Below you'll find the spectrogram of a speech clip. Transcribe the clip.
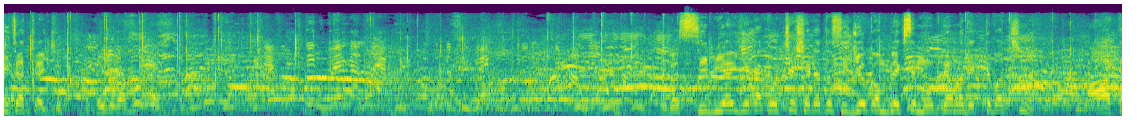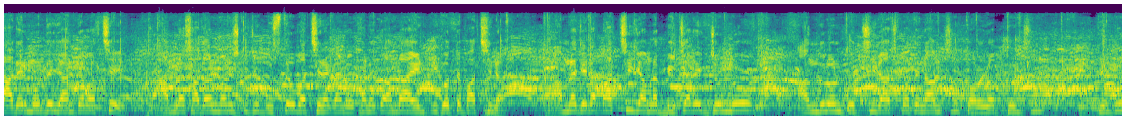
বিচার চাইছি। এই যে দেখো। এবার সিবিআই যেটা করছে, সেটা তো সিজিও কমপ্লেক্সের মধ্যে আমরা দেখতে পাচ্ছি। আর তাদের মধ্যে জানতে পারছে। আমরা সাধারণ মানুষ কিছু বুঝতেও পারছি না, কারণ ওখানে তো আমরা এন্ট্রি করতে পারছি না। আমরা যেটা পাচ্ছি যে আমরা বিচারের জন্য আন্দোলন করছি, রাজপথে নামছি কররব তুলছি। কিন্তু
